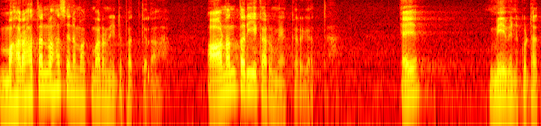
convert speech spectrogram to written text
මහරහතන් වහන්සේ නමක් මරණයට පත් කළා. ආනන්තරිය කර්මයක් කරගත්තා. ඇය මේ වෙනකොටත්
